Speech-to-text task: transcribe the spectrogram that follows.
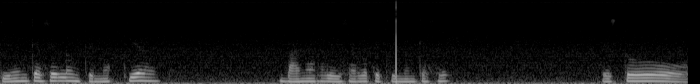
tienen que hacerlo aunque no quieran, van a realizar lo que tienen que hacer. Esto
